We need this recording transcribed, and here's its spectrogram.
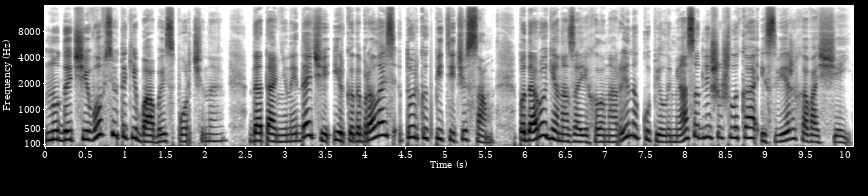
Ну до чего все-таки баба испорченная? До Таниной дачи Ирка добралась только к пяти часам. По дороге она заехала на рынок, купила мясо для шашлыка и свежих овощей.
